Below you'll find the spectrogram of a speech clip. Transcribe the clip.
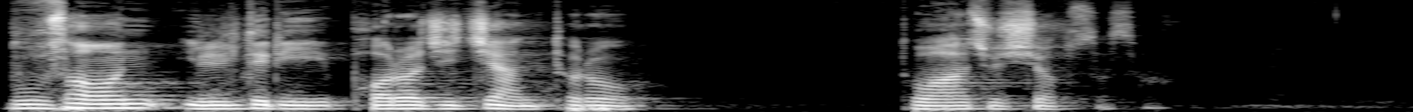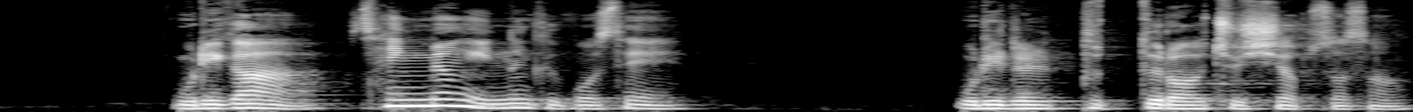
무서운 일들이 벌어지지 않도록 도와주시옵소서. 우리가 생명이 있는 그곳에 우리를 붙들어 주시옵소서.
